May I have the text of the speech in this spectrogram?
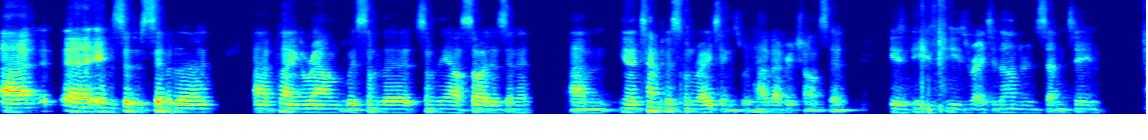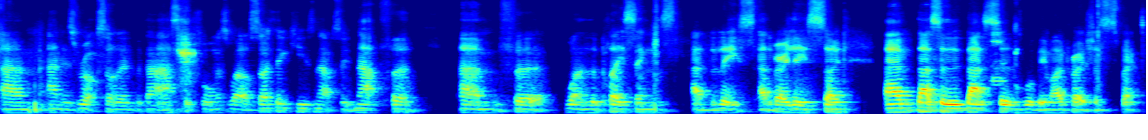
uh, uh, in sort of similar uh, playing around with some of the some of the outsiders in it. Um, you know, Tempest on ratings would have every chance here. He's, he's, he's rated 117 um, and is rock solid with that Ascot form as well. So I think he's an absolute nap for um, for one of the placings at the least, at the very least. So um, that's a, that's will be my approach, I suspect.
